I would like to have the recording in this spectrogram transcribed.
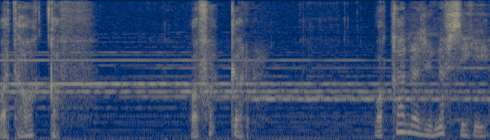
وتوقف وفكر. وقال لنفسه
